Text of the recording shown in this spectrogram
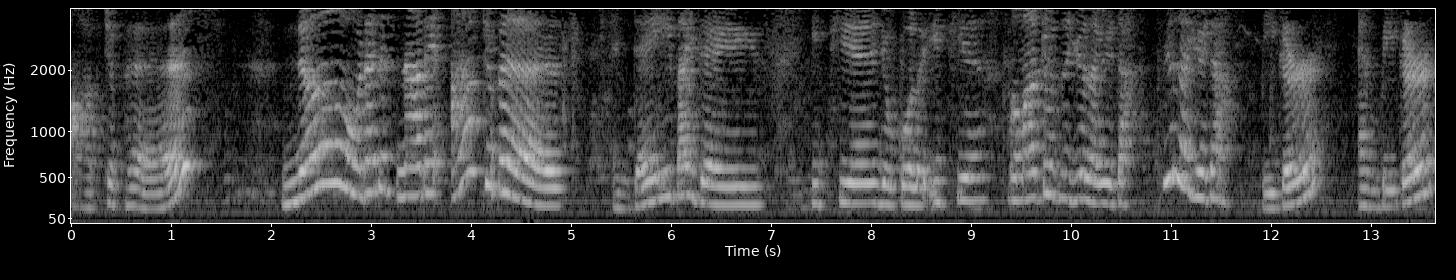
octopus? No, that is not an octopus. And day by days, 一天又过了一天，妈妈肚子越来越大，越来越大，bigger and bigger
